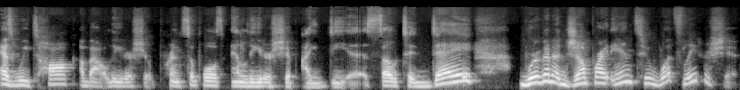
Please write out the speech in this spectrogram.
as we talk about leadership principles and leadership ideas. So today, we're going to jump right into what's leadership.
